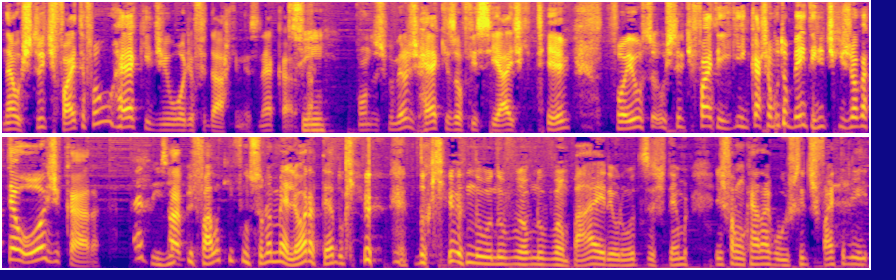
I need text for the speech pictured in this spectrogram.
né? O Street Fighter foi um hack de World of Darkness, né, cara? Sim. Um dos primeiros hacks oficiais que teve foi o, o Street Fighter. E encaixa muito bem. Tem gente que joga até hoje, cara. É, tem gente Sabe? que fala que funciona melhor até do que, do que no, no, no Vampire ou no outro sistema. Eles falam, cara, o Street Fighter ele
